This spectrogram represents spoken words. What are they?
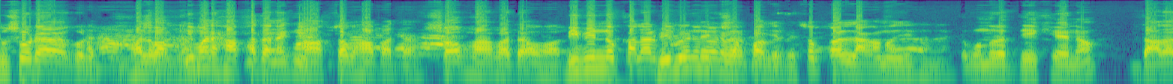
দুশো টাকা করে ভালো সব কি মানে হাফ হাতা নাকি হ্যাঁ সব হাফ পাতা সব হাফ হাতা সব half। বিভিন্ন কালার বিভিন্ন কালার সব পাবে পাবে সব কালার লাগানো আছে এখানে তো বন্ধুরা দেখে নাও দাদা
